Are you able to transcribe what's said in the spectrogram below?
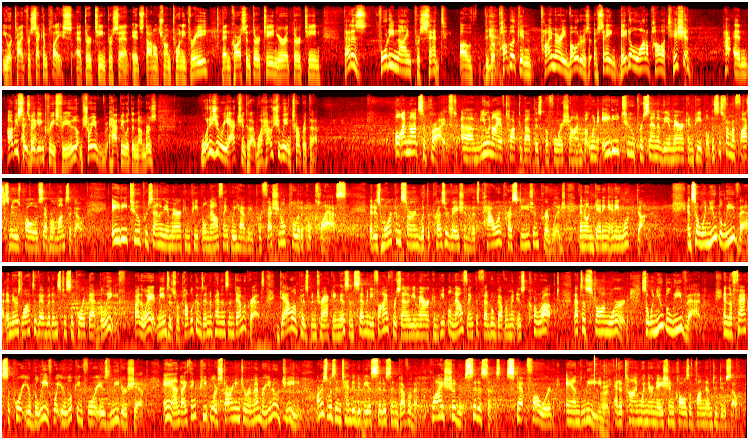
You are tied for second place at 13%. It's Donald Trump 23, Ben Carson 13, you're at 13. That is 49% of the Republican primary voters are saying they don't want a politician. And obviously That's a big right. increase for you. I'm sure you're happy with the numbers. What is your reaction to that? Well, how should we interpret that? Well, I'm not surprised. Um, you and I have talked about this before, Sean, but when 82% of the American people, this is from a Fox News poll of several months ago, 82% of the American people now think we have a professional political class that is more concerned with the preservation of its power, prestige, and privilege than on getting any work done. And so when you believe that, and there's lots of evidence to support that belief, by the way, it means it's Republicans, Independents, and Democrats. Gallup has been tracking this, and 75% of the American people now think the federal government is corrupt. That's a strong word. So when you believe that, and the facts support your belief, what you're looking for is leadership. And I think people are starting to remember, you know, gee, ours was intended to be a citizen government. Why shouldn't citizens step forward and lead Right. at a time when their nation calls upon them to do so?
